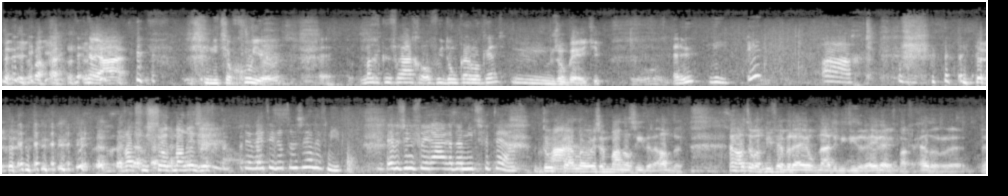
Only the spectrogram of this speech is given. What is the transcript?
nee, maar... Nou ja, misschien niet zo'n goeie hoor. Eh, Mag ik u vragen of u Don Carlo kent? Hmm, Zo'n beetje. En u? Wie? Ik? Ach, Wat voor soort man is het? dan weet u dat dan zelf niet. Hebben ze in Ferrara dan niets verteld? Don Carlo is een man als ieder ander. Hij houdt er wat liefhebberij op naar die niet iedereen heeft, maar verder... eh, hè?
